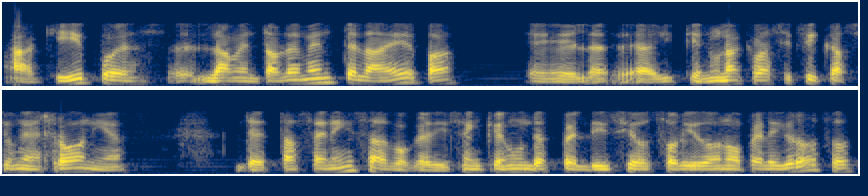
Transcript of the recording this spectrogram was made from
aquí, pues, lamentablemente la EPA eh, ahí tiene una clasificación errónea de esta ceniza, porque dicen que es un desperdicio sólido no peligroso,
